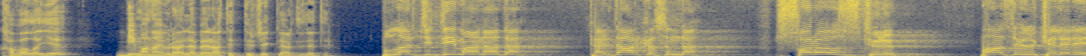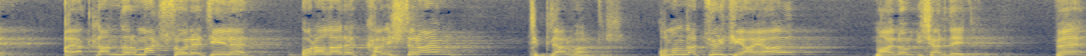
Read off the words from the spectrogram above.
Kavala'yı bir manevrayla beraat ettireceklerdi dedi. Bunlar ciddi manada perde arkasında Soros türü bazı ülkeleri ayaklandırmak suretiyle oraları karıştıran tipler vardır. Onun da Türkiye ayağı malum içerideydi. Ve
